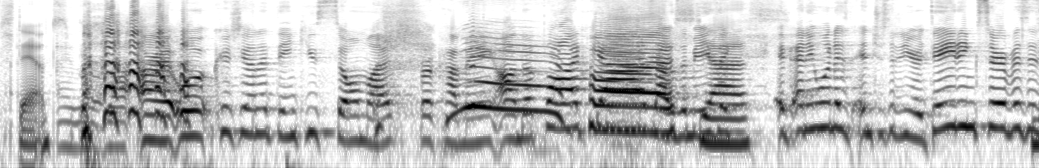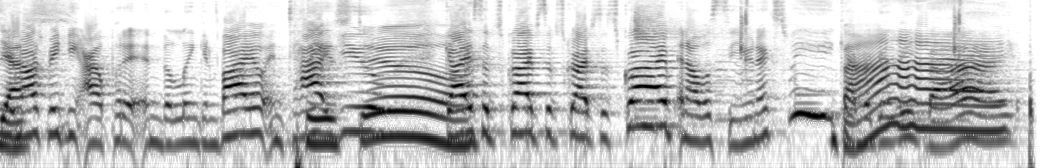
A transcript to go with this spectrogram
stance I love that. All right. Well, Christiana, thank you so much for coming on the podcast. of that was amazing. yes. If anyone is interested in your dating services, Yes. your matchmaking, I'll put it in the link in bio and tag Please you. do. Guys, subscribe, subscribe, subscribe, and I will see you next week. Have a good week. Bye. Bye.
